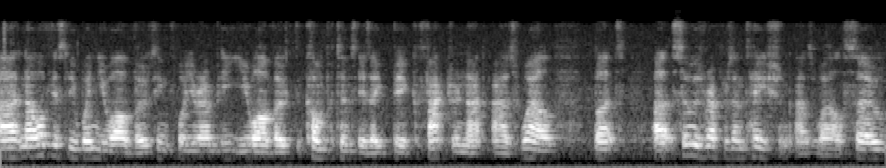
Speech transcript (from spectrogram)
Uh, now, obviously, when you are voting for your MP, you are vote. Competence is a big factor in that as well, but uh, so is representation as well. So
